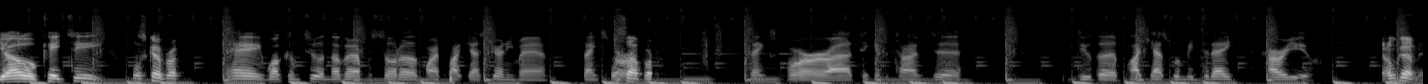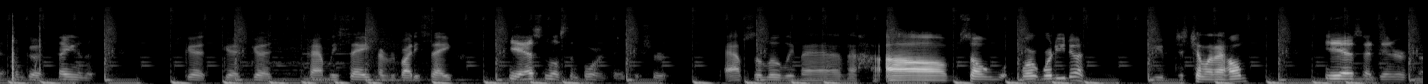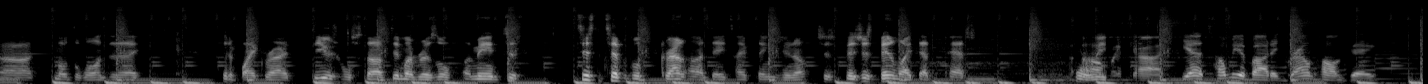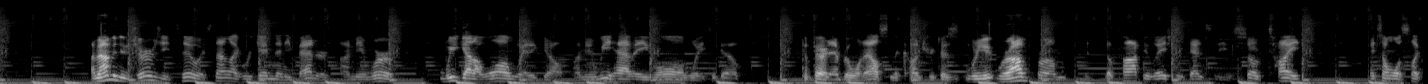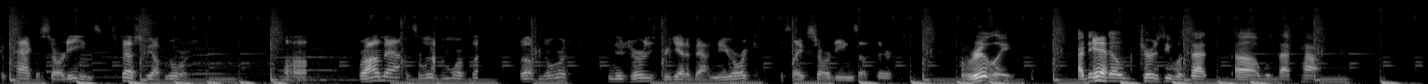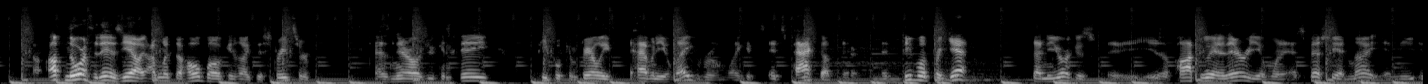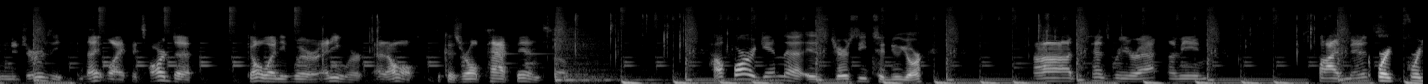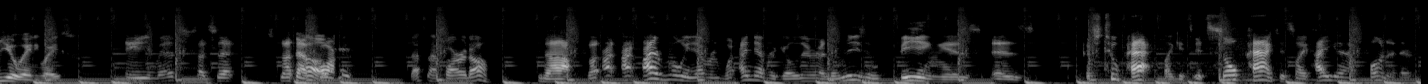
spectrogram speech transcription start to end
Yo, KT. What's good, bro? Hey, welcome to another episode of my podcast journey, man. Thanks for What's up, bro? thanks for uh, taking the time to do the podcast with me today. How are you? I'm good, man. I'm good. Hanging in there. Good, good, good. Family safe, everybody safe. Yeah, that's the most important thing for sure. Absolutely, man. Um, so what what are you doing? You just chilling at home? Yeah, just had dinner. Uh, mowed the lawn today. Did a bike ride. The usual stuff. Did my rizzle. I mean, just just the typical Groundhog Day type things, you know. It's just it's just been like that the past four oh weeks. my god. Yeah, tell me about it. Groundhog Day. I mean, I'm in New Jersey too. It's not like we're getting any better. I mean, we're we got a long way to go. I mean, we have a long way to go compared to everyone else in the country. Because where, where I'm from, the population density is so tight, it's almost like a pack of sardines, especially up north. Uh, where I'm at, it's a little bit more flexible. But up north, New Jersey, forget about New York. It's like sardines up there. Really? I didn't Yeah. know Jersey was that uh was that packed. Up north, it is. Yeah, I went to Hoboken. Like the streets are as narrow as you can be. People can barely have any leg room. Like it's it's packed up there. And people forget that New York is is a populated area when, especially at night in New, in New Jersey, nightlife. It's hard to go anywhere anywhere at all because they're all packed in. So How far again uh, is Jersey to New York? uh depends where you're at. I mean, five minutes, For for you, anyways. eighty minutes. That's it. It's not that Oh, far. okay. That's not far at all. Nah, but I, I, I really never I never go there, and the reason being is is it's too packed. Like it's it's so packed. It's like how you gonna have fun in there?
